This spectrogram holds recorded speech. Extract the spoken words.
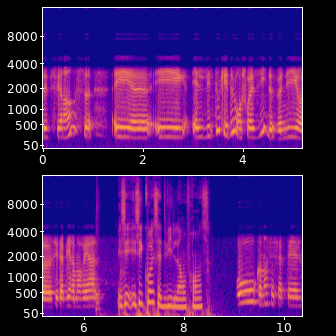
de différence. Et, euh, et elles- toutes les deux ont choisi de venir euh, s'établir à Montréal. Et c'est quoi cette ville-là en France? Oh, comment ça s'appelle?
